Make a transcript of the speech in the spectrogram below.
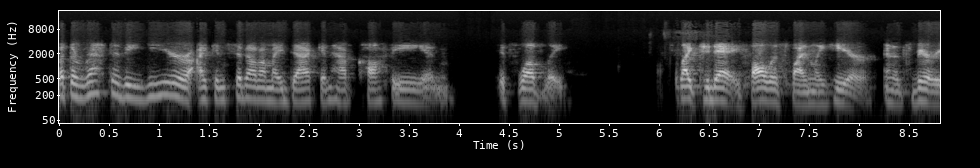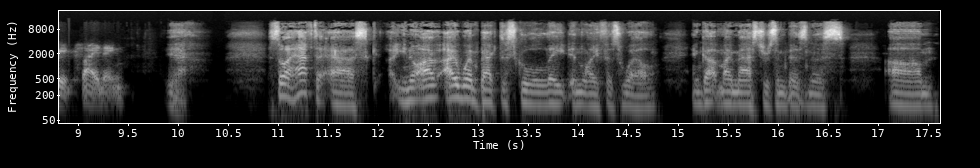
But the rest of the year, I can sit out on my deck and have coffee, and it's lovely. Like today, fall is finally here, and it's very exciting. Yeah. So I have to ask, you know, I, I, went back to school late in life as well and got my master's in business. Um,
